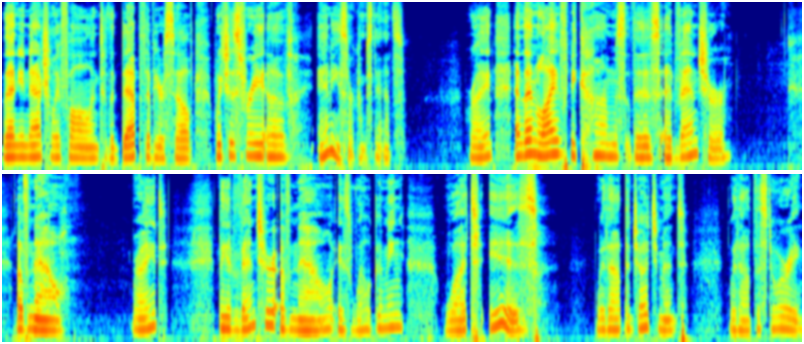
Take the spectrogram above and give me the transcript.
Then you naturally fall into the depth of yourself, which is free of any circumstance, right? And then life becomes this adventure of now, right? The adventure of now is welcoming what is without the judgment, without the story.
